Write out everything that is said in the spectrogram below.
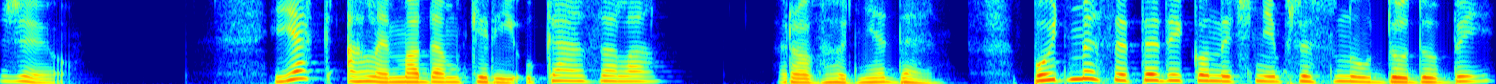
Že jo? Jak ale Madame Curie ukázala, rozhodně jde. Pojďme se tedy konečně přesunout do doby,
